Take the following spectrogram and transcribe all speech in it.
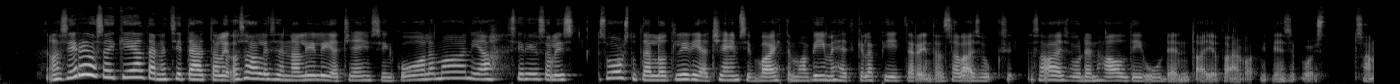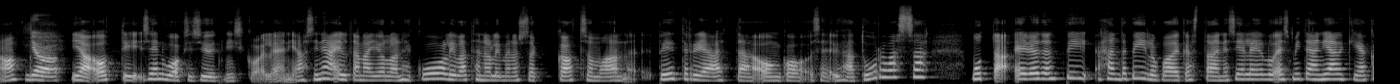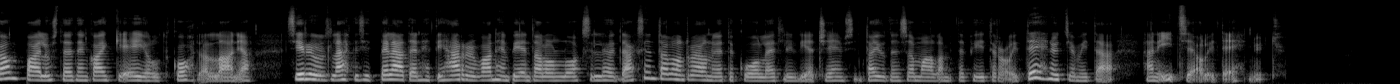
No Sirius ei kieltänyt sitä, että oli osallisena Lily ja Jamesin kuolemaan, ja Sirius oli suostutellut Lily ja Jamesin vaihtamaan viime hetkellä Peterin tämän salaisuuksi- salaisuuden haltijuuden tai jotain, miten se voisi sanoa. Joo. Ja otti sen vuoksi syyt niskoilleen. Ja sinä iltana, jolloin he kuolivat, hän oli menossa katsomaan Petriä, että onko se yhä turvassa, mutta ei löytänyt pi- häntä piilopaikastaan ja siellä ei ollut edes mitään jälkiä kamppailusta, joten kaikki ei ollut kohdallaan. Ja Sirius lähti sitten peläten heti Harryn vanhempien talon luokse löytääkseen talon raunioita ja kuolleet Lydia Jamesin tajuten samalla, mitä Peter oli tehnyt ja mitä hän itse oli tehnyt.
